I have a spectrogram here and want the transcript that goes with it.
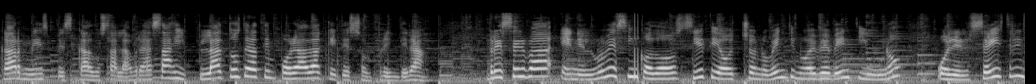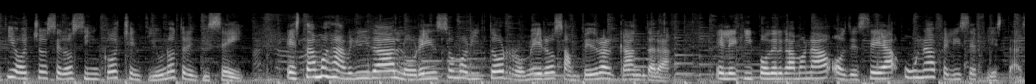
carnes, pescados a la brasa y platos de la temporada que te sorprenderán. Reserva en el 952 78 99 21 o en el 638 05 81 36. Estamos en Avenida Lorenzo Morito Romero, San Pedro Alcántara. El equipo del Gamoná os desea unas felices fiestas.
